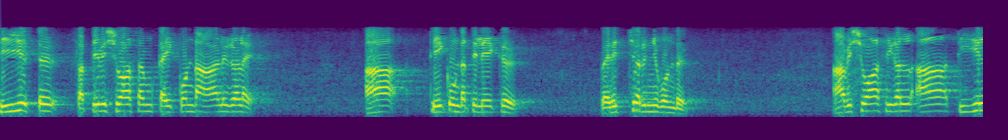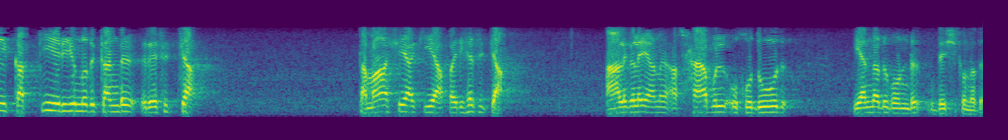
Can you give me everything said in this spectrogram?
തീയിട്ട് സത്യവിശ്വാസം കൈക്കൊണ്ട ആളുകളെ ആ തീക്കുണ്ടത്തിലേക്ക് വലിച്ചെറിഞ്ഞുകൊണ്ട് ആ വിശ്വാസികൾ ആ തീയിൽ കത്തിയെരിയുന്നത് കണ്ട് രസിച്ച തമാശയാക്കിയ പരിഹസിച്ച ആളുകളെയാണ് അസ്ഹാബുൽ ഉഹുദൂദ് എന്നതുകൊണ്ട് ഉദ്ദേശിക്കുന്നത്.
